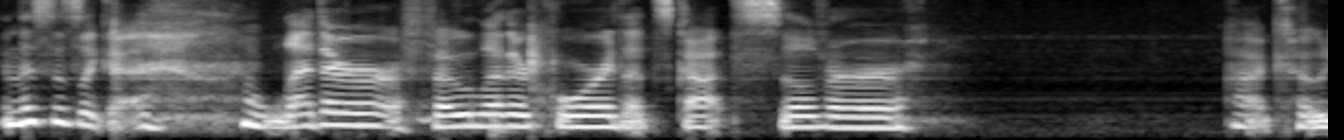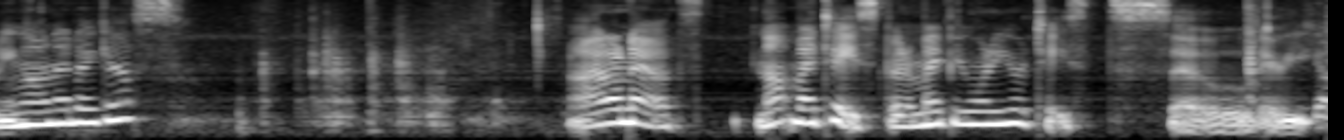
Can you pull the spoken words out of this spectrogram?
And this is like a, leather, a faux leather cord that's got silver uh, coating on it, I guess. I don't know. It's not my taste, but it might be one of your tastes. So there you go.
